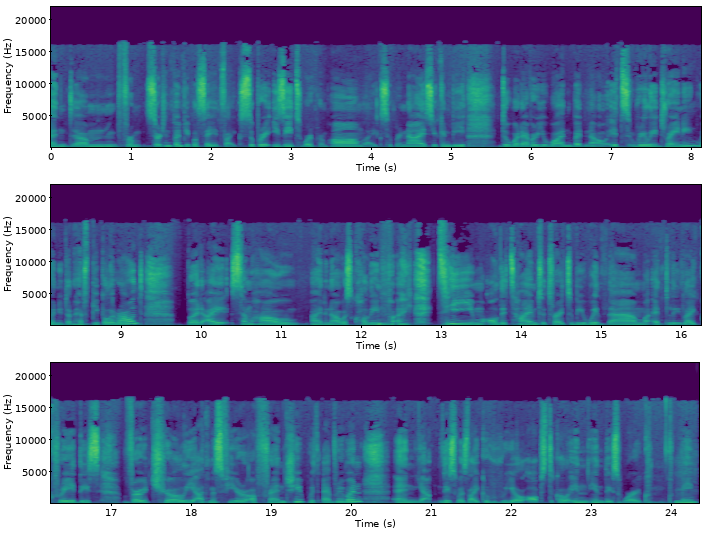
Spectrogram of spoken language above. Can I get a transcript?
And um, from certain point, people say it's like super easy to work from home, like super nice. You can be do whatever you want, but no, it's really draining when you don't have people around. But I somehow I don't know. I was calling my team all the time to try to be with them, at least like create this virtually atmosphere of friendship with everyone. And yeah, this was like a real obstacle in in this work for me.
